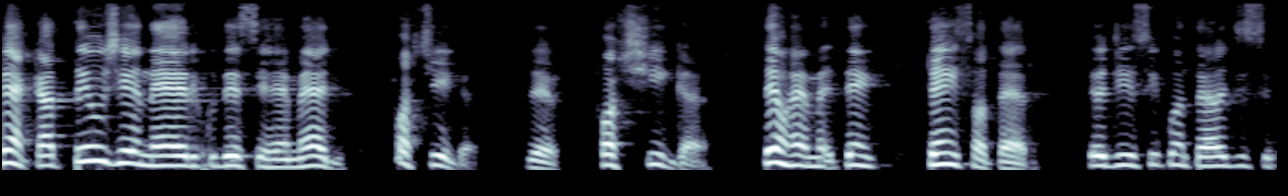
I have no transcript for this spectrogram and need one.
vem cá, tem o genérico desse remédio? Fortiga? Forxiga. Tem um remédio, tem, tem, Sotero. Eu disse quanto ela disse,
